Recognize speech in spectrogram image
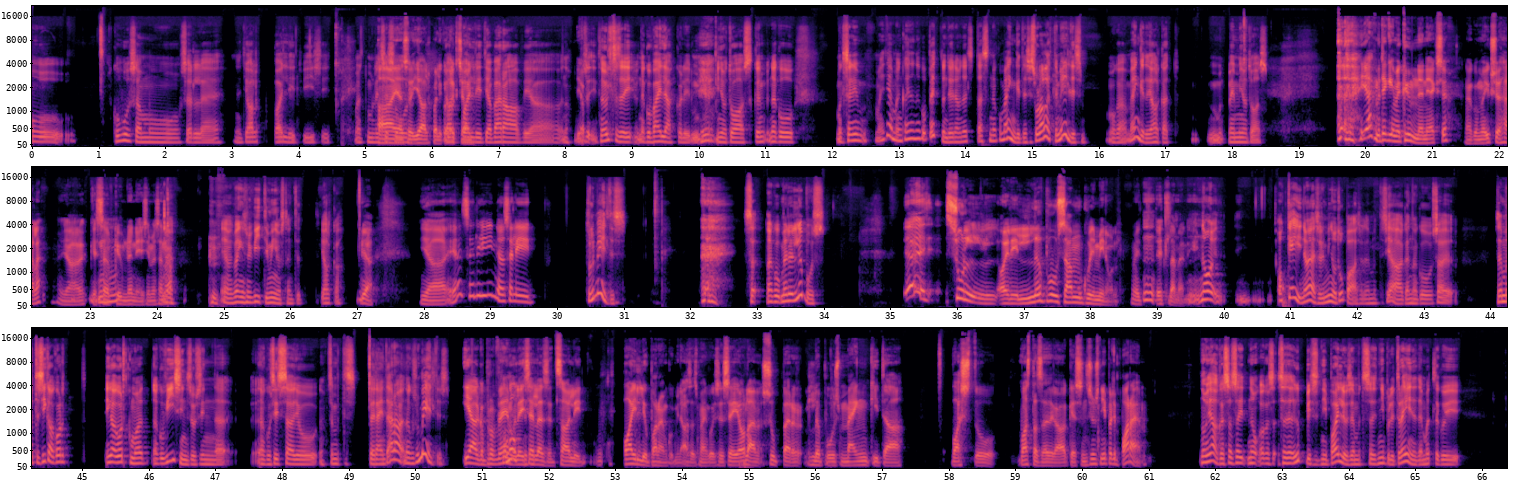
kuhu sa mu selle, need jalgpallid viisid? ja jalgpallid ja värav ja noh, no üldse see nagu väljak oli minu toas nagu. ma, see oli, ma ei tea, ma olen ka nagu pettunud üle, ma tahtsin nagu mängida, sest sulle alati meeldis minuga mängida jalkat minu toas. jah, me tegime kümneni, eks ju, nagu me üks-ühele ja kes saab mm. -hmm. kümneni esimesena ja me mängisime viite miinust ainult, et jalka. ja, ja, ja see oli, no see oli sulle meeldis? Sa nagu, meil oli lõbus. sul oli lõbusam kui minul, Mm. ütleme nii. no okei okay,, nojah, see oli minu tuba selles mõttes jaa, aga nagu sa, selles mõttes iga kord, iga kord, kui ma nagu viisin su sinna nagu siis sa ju noh, selles mõttes sa ei läinud ära, nagu sulle meeldis. ja, aga probleem Ma oli nautisin. selles, et sa olid palju parem kui mina selles mängus ja see ei ole super lõbus mängida vastu vastasega, kes on sinust nii palju parem. No jaa, aga sa said, no aga sa, sa õppisid nii palju, selles mõttes sa said nii palju treenida mõtle, kui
